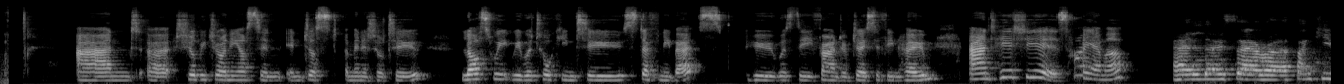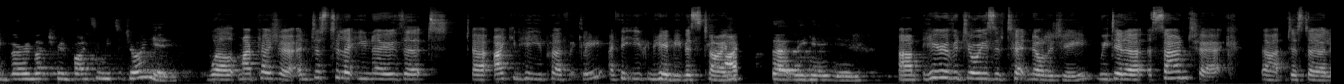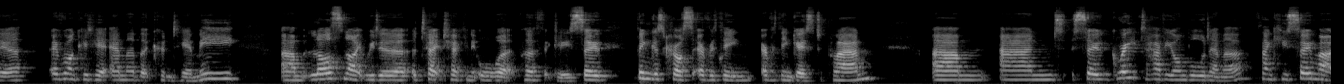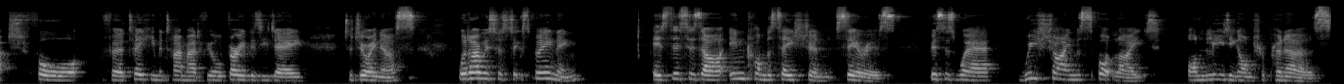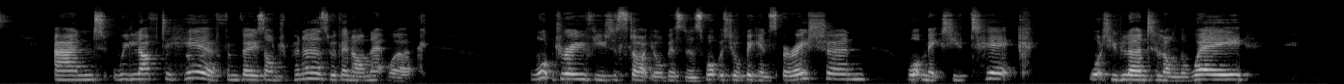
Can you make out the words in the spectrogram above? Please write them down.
and uh, she'll be joining us in, in just a minute or two. Last week we were talking to Stephanie Betts, who was the founder of Josephine Home, and here she is. Hi, Emma. Hello, Sarah. Thank you very much for inviting me to join you. Well, my pleasure. And just to let you know that uh, I can hear you perfectly. I think you can hear me this time. I certainly hear you. Um, here are the joys of technology. We did a, a sound check uh, just earlier. Everyone could hear Emma, but couldn't hear me. Um, last night we did a, a, tech check and it all worked perfectly. So fingers crossed, everything everything goes to plan. Um, and so great to have you on board, Emma. Thank you so much for for taking the time out of your very busy day to join us. What I was just explaining is this is our In Conversation series. This is where we shine the spotlight on leading entrepreneurs. And we love to hear from those entrepreneurs within our network. What drove you to start your business? What was your big inspiration? What makes you tick? What you've learned along the way?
